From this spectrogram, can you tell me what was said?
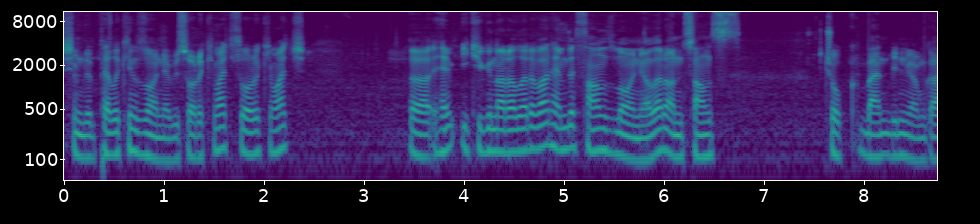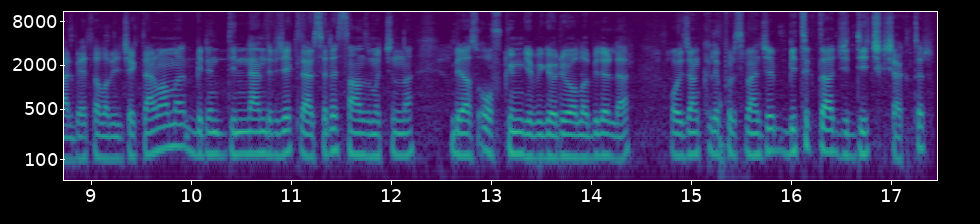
şimdi Pelicans oynuyor bir sonraki maç. Sonraki maç e, hem iki gün araları var hem de Suns'la oynuyorlar. Hani Suns çok ben bilmiyorum galibiyet alabilecekler mi ama birini dinlendireceklerse de Suns maçında biraz off gün gibi görüyor olabilirler. O yüzden Clippers bence bir tık daha ciddi çıkacaktır.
